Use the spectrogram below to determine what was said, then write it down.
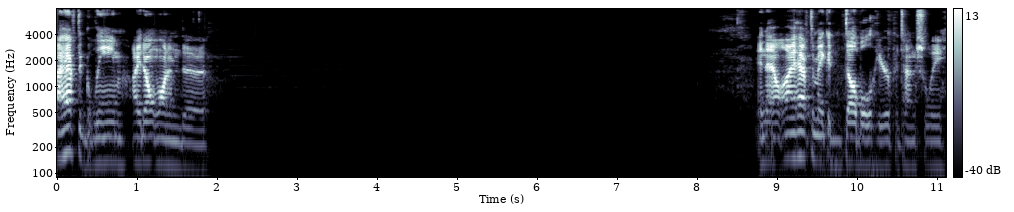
I have to Gleam. I don't want him to... And now I have to make a double here, potentially.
